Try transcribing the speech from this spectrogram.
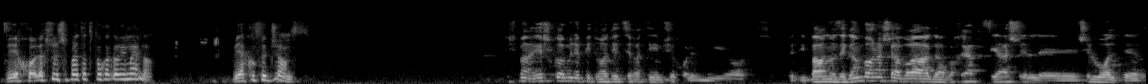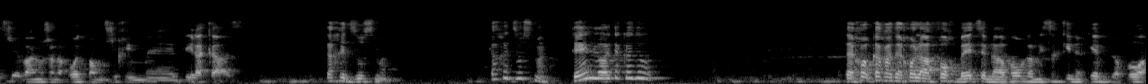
זה יכול איכשהו לשפר את התפוקה גם ממנו. ויעקוף את ג'ונס. תשמע, יש כל מיני פתרונות יצירתיים שיכולים להיות, ודיברנו על זה גם בעונה שעברה, אגב, אחרי הפציעה של, אה, של וולטרס, שהבנו שאנחנו עוד פעם ממשיכים אה, בלי רכז. קח את זוסמן. קח את זוסמן, תן לו את הכדור. אתה יכול, ככה אתה יכול להפוך בעצם, לעבור גם לשחקים הרכב גבוה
